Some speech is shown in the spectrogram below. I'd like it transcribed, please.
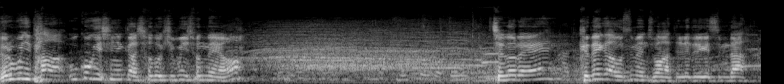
여러분이 다 웃고 계시니까 저도 기분이 좋네요. 제 노래 그대가 웃으면 좋아 들려드리겠습니다.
